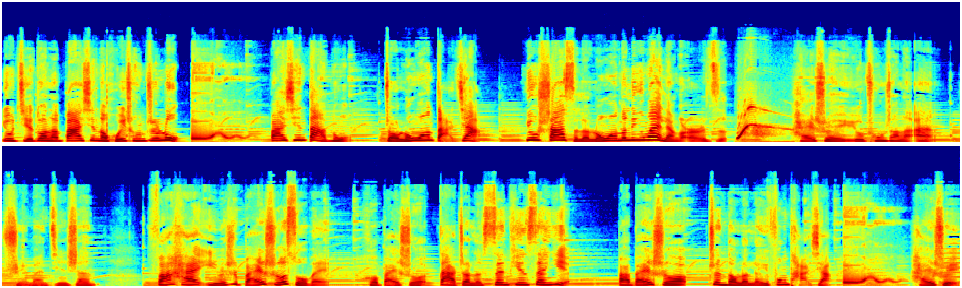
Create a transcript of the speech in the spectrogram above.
又截断了八仙的回城之路。八仙大怒，找龙王打架，又杀死了龙王的另外两个儿子。海水又冲上了岸，水漫金山。法海以为是白蛇所为，和白蛇大战了三天三夜，把白蛇震到了雷峰塔下。海水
